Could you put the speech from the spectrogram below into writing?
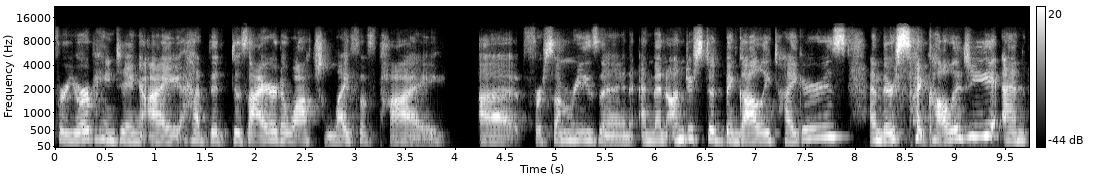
for your painting, I had the desire to watch Life of Pi uh, for some reason, and then understood Bengali tigers and their psychology and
